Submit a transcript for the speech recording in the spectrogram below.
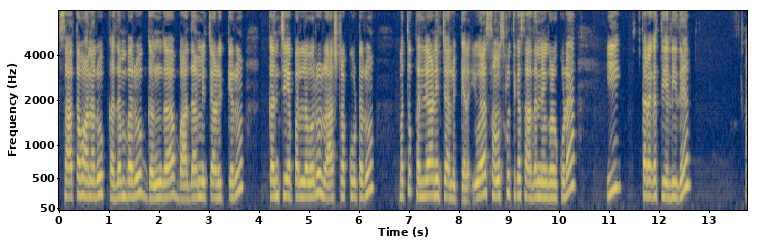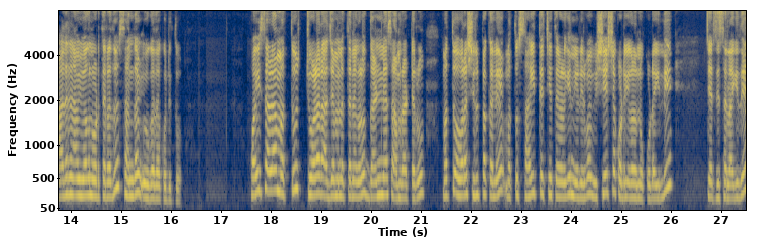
ಸಾತವಾನರು, ಕದಂಬರು, ಗಂಗಾ, ಬಾದಾಮಿ ಚಾಳುಕ್ಯರು ಕಂಚಿಯ ಪಲ್ಲವರು, ರಾಷ್ಟ್ರಕೂಟರು ಮತ್ತು ಕಲ್ಯಾಣಿ ಚಾಲುಕ್ಯರ. ಇವರ ಸಾಂಸ್ಕೃತಿಕ ಸಾಧನೆಗಳು ಕೂಡ ಈ ತರಗತಿಯಲ್ಲಿ ಇದೆ. ಆದರೆ ನಾವು ಇವಾಗ ನೋಡ್ತಾ ಇರೋದು ಸಂಗಮ್ ಯುಗದ ಕುರಿತು. ಹೊಯ್ಸಳ ಮತ್ತು ಚೋಳ ರಾಜಮನೆತನಗಳು ಗಣ್ಯ ಸಾಮ್ರಾಟ್ಯರು ಮತ್ತು ಅವರ ಶಿಲ್ಪಕಲೆ ಮತ್ತು ಸಾಹಿತ್ಯ ಕ್ಷೇತ್ರಗಳಿಗೆ ನೀಡಿರುವ ವಿಶೇಷ ಕೊಡುಗೆಗಳನ್ನು ಕೂಡ ಇಲ್ಲಿ ಚರ್ಚಿಸಲಾಗಿದೆ.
